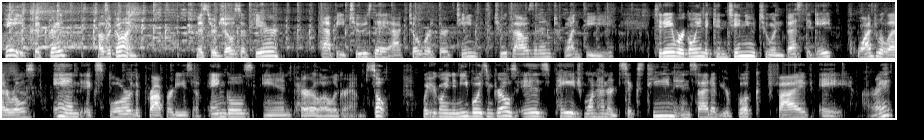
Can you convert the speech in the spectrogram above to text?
Hey, fifth grade, how's it going? Mr. Joseph here. Happy Tuesday, October 13th, 2020. Today we're going to continue to investigate quadrilaterals and explore the properties of angles and parallelograms. So, what you're going to need, boys and girls, is page 116 inside of your book 5A. All right?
